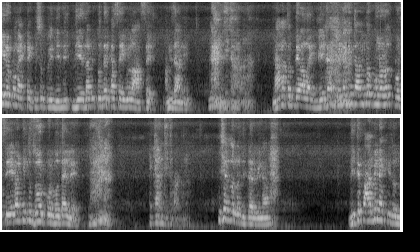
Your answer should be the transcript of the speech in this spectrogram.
এইরকম একটা কিছু তুই দিয়ে যাবি তোদের কাছে এগুলো আছে আমি জানি। না তোর দেওয়া লাগবে এটা এটা কিন্তু আমি তো অনুরোধ করছি এবার কিন্তু জোর করব তাইলে। কিসের জন্য দিতে পারবি না? দিতে পারবি না কি জন্য?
